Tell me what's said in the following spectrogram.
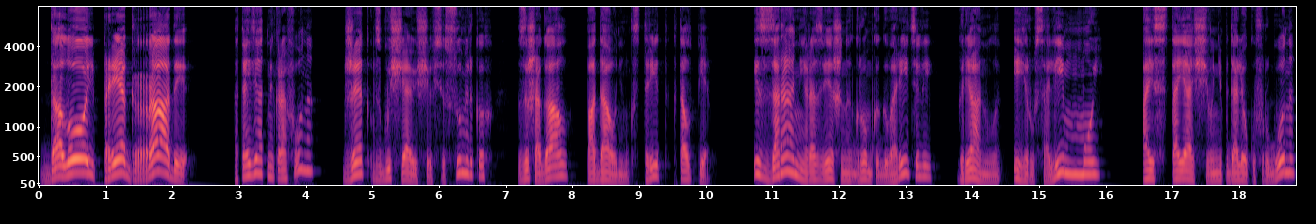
Долой преграды!" Отойдя от микрофона, Джек в сгущающихся сумерках зашагал по Даунинг-стрит к толпе. Из заранее развешанных громкоговорителей грянуло «Иерусалим мой», а из стоящего неподалеку фургона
